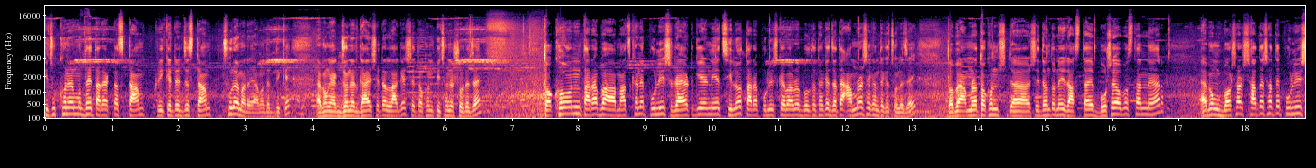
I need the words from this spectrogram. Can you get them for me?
কিছুক্ষণের মধ্যেই তারা একটা স্টাম্প, ক্রিকেটের যে স্টাম্প, ছুঁড়ে মারে আমাদের দিকে এবং একজনের গায়ে সেটা লাগে, সে তখন পিছনে সরে যায়। তখন তারা বা, মাঝখানে পুলিশ রায়ট গিয়ার নিয়ে ছিল, তারা পুলিশকে বারবার বলতে থাকে যাতে আমরা সেখান থেকে চলে যাই। তবে আমরা তখন সিদ্ধান্ত নেই রাস্তায় বসে অবস্থান নেয়ার এবং বসার সাথে সাথে পুলিশ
